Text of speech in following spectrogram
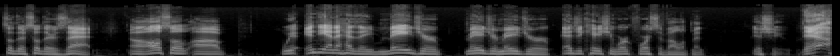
So there's so there's that. Uh, also, uh, we Indiana has a major, major, major education workforce development issue Yeah.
